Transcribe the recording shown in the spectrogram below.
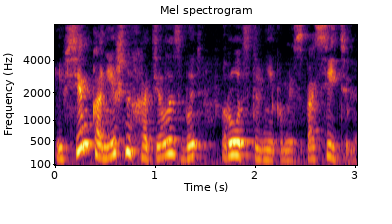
И всем, конечно, хотелось быть родственниками Спасителя.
